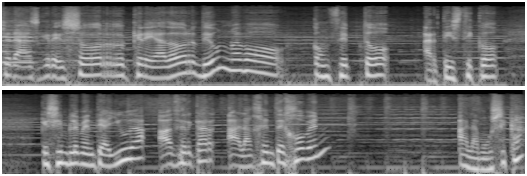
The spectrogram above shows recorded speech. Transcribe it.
Transgresor, creador de un nuevo concepto artístico que simplemente ayuda a acercar a la gente joven a la música.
